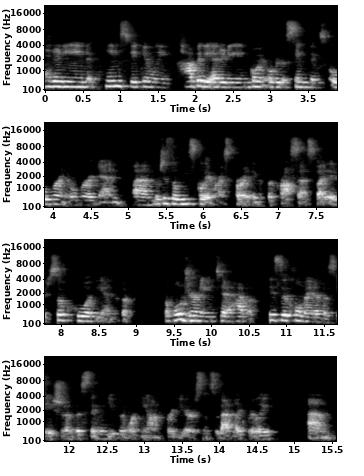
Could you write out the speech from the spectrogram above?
editing painstakingly, copy editing, going over the same things over and over again, um, which is the least glamorous part, I think, of the process. But it's so cool at the end of the the whole journey to have a physical manifestation of this thing that you've been working on for years. And so that like really um,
